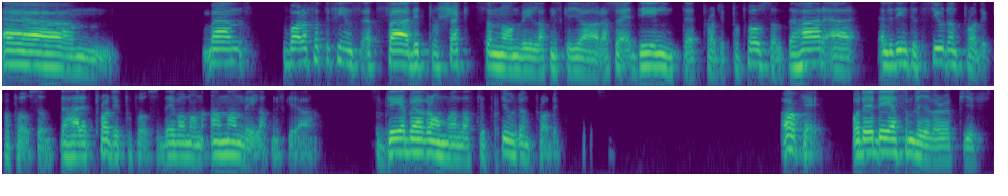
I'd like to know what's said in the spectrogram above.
Eh, men bara för att det finns ett färdigt projekt som någon vill att ni ska göra så är det inte ett project proposal. Det här är, eller det är inte ett student project proposal. Det här är ett project proposal. Det är vad någon annan vill att ni ska göra. Så det behöver omvandlas till ett student product. Okej, okay. och det är det som blir vår uppgift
